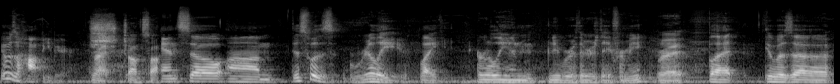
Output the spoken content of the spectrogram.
it was a hoppy beer. Right. John Stock. And so um, this was really like early in New Brew Thursday for me. Right. But it was a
